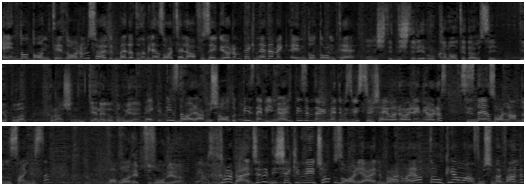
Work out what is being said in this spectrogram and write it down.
Endodonti. Doğru mu söyledim? Ben adını bile zor telaffuz ediyorum. Peki ne demek endodonti? E İşte dişleri bu kanal tedavisi yapılan branşın genel adı bu yani. Peki biz de öğrenmiş olduk. Biz de bilmiyoruz. Bizim de bilmediğimiz bir sürü şey var öğreniyoruz. Sizin en zorlandığınız hangisi? Allah hepsi zor ya. Hepsi zor. Bence de diş hekimliği çok zor yani. Ben hayatta okuyamazmışım efendim.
